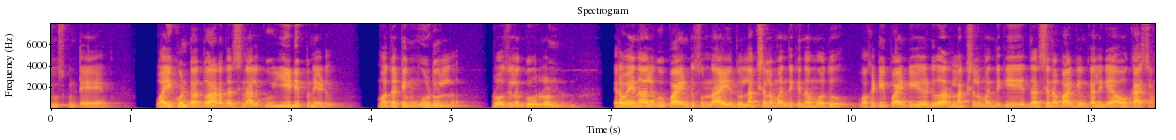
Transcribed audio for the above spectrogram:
చూసుకుంటే వైకుంఠ ద్వార దర్శనాలకు ఈడిప్ నేడు. మొదటి మూడు రోజులకు రెండు ఇరవై నాలుగు పాయింట్ సున్నా ఐదు లక్షల మందికి నమోదు ఒకటి పాయింట్ ఏడు ఆరు లక్షల మందికి దర్శన భాగ్యం కలిగే అవకాశం.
